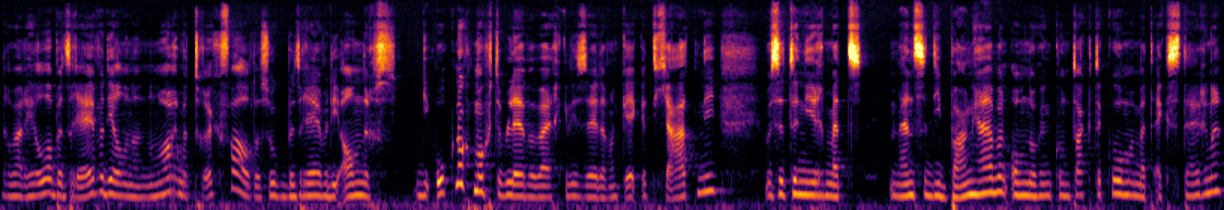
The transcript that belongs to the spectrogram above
Er waren heel wat bedrijven die hadden een enorme terugval. Dus ook bedrijven die anders, die ook nog mochten blijven werken, die zeiden van kijk, het gaat niet. We zitten hier met mensen die bang hebben om nog in contact te komen met externe.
